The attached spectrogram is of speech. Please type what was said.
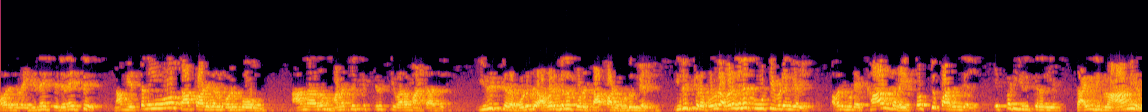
அவர்களை நினைத்து நினைத்து நாம் எத்தனையோ சாப்பாடுகள் கொடுப்போம். ஆனாலும் மனசுக்கு திருப்தி வர மாட்டாது இருக்கிற பொழுது அவர்களுக்கு ஒரு சாப்பாடு கொடுங்கள். இருக்கிற பொழுது அவர்களுக்கு ஊட்டி விடுங்கள். அவர்களுடைய கால்களை தொட்டு பாருங்கள். எப்படி இருக்கிறது என்று. ஆமீர்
